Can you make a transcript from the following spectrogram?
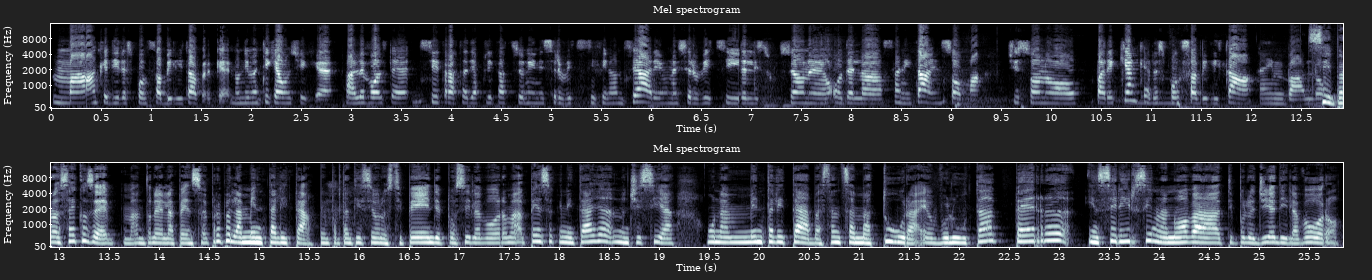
ma anche di responsabilità, perché non dimentichiamoci che alle volte si tratta di applicazioni nei servizi finanziari nei servizi dell'istruzione o della sanità, insomma, ci sono parecchie anche responsabilità in ballo. Sì, però sai cos'è, Antonella? Penso è proprio la mentalità. È importantissimo lo stipendio, i posti di lavoro, ma penso che in Italia non ci sia una mentalità abbastanza matura e evoluta per inserirsi in una nuova tipologia di lavoro.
